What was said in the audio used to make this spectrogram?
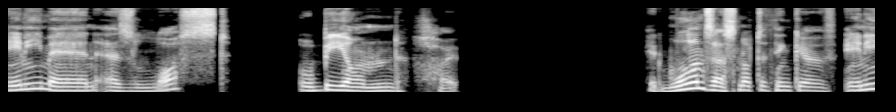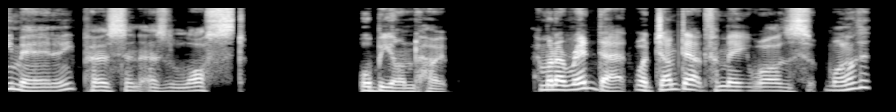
any man as lost or beyond hope. It warns us not to think of any man, any person as lost or beyond hope. And when I read that, what jumped out for me was one of the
